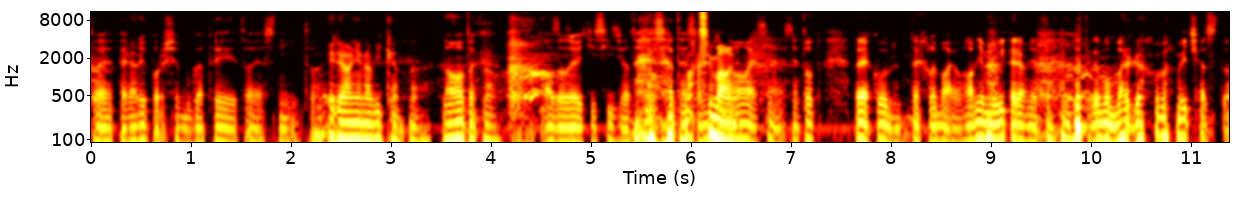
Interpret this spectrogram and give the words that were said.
to je Ferrari, Porsche, Bugatti, to je jasný. To... Ideálně na víkend, ne? No, tak no. A za 9 tisíc, jo. To je, no, to je maximálně. No, jasně, jasně, to, to je jako, to je chleba, jo. Hlavně můj teda, mě, to, mě takhle bombardují velmi často.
